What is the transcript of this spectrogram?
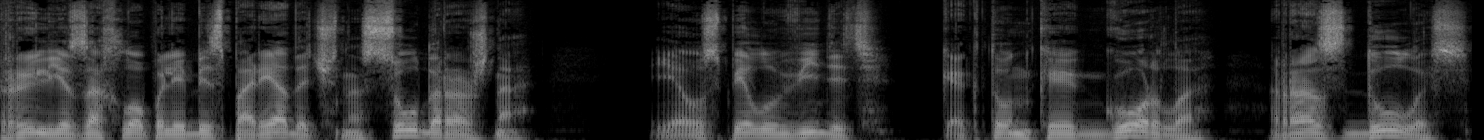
крылья захлопали беспорядочно, судорожно. Я успел увидеть, как тонкое горло раздулось,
